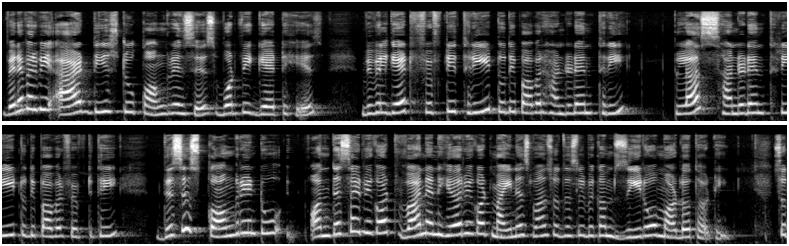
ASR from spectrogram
Whenever we add these two congruences, what we get is, we will get 53 to the power 103 plus 103 to the power 53 this is congruent to on this side we got 1 and here we got minus 1 so this will become 0 modulo 13 so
